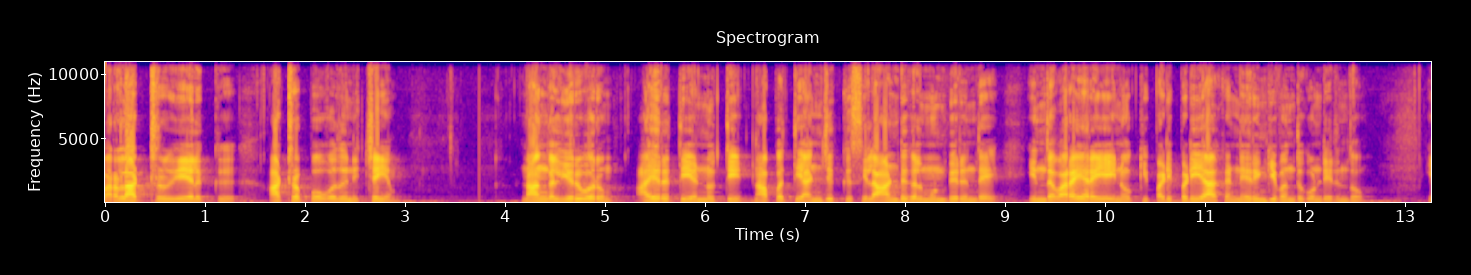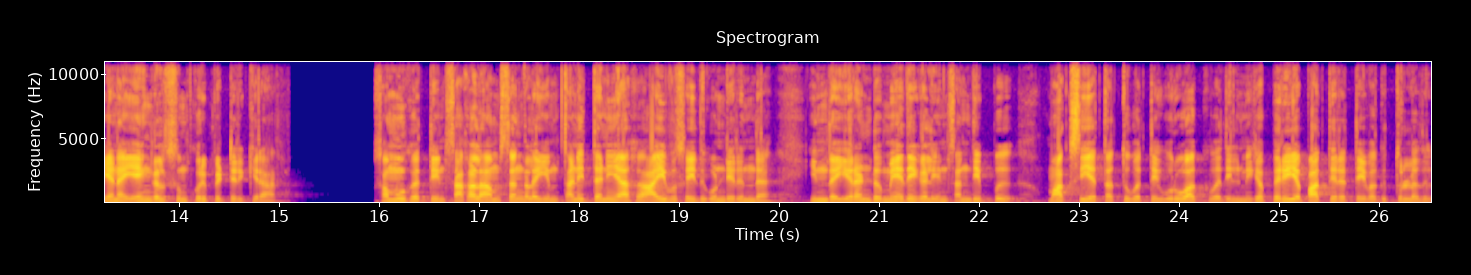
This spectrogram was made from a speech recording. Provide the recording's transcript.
வரலாற்றுயியலுக்கு ஆற்றப்போவது நிச்சயம். நாங்கள் இருவரும் ஆயிரத்தி எண்ணூற்றி நாற்பத்தி அஞ்சுக்கு சில ஆண்டுகள் முன்பிருந்தே இந்த வரையறையை நோக்கி படிப்படியாக நெருங்கி வந்து கொண்டிருந்தோம் என ஏங்கல்ஸும் குறிப்பிட்டிருக்கிறார். சமூகத்தின் சகல அம்சங்களையும் தனித்தனியாக ஆய்வு செய்து கொண்டிருந்த இந்த இரண்டு மேதைகளின் சந்திப்பு மார்க்சிய தத்துவத்தை உருவாக்குவதில் மிகப்பெரிய பாத்திரத்தை வகுத்துள்ளது.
